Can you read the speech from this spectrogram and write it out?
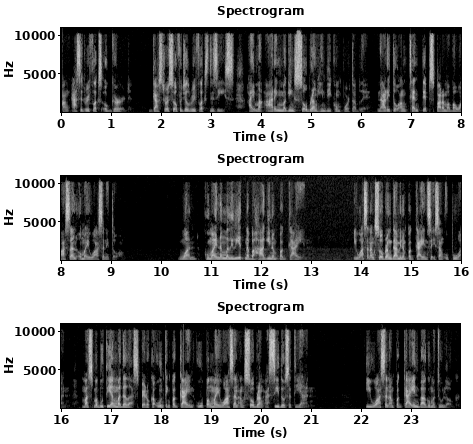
Ang acid reflux o GERD, gastroesophageal reflux disease, ay maaring maging sobrang hindi komportable. Narito ang 10 tips para mabawasan o maiwasan ito. 1. Kumain ng maliliit na bahagi ng pagkain. Iwasan ang sobrang dami ng pagkain sa isang upuan. Mas mabuti ang madalas pero kaunting pagkain upang maiwasan ang sobrang asido sa tiyan. Iwasan ang pagkain bago matulog.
